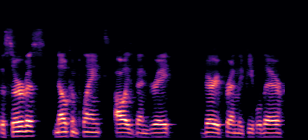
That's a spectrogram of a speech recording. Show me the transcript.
The service, no complaints, always been great. Very friendly people there.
